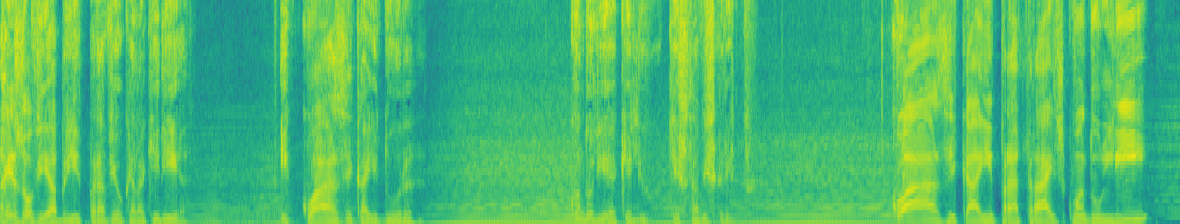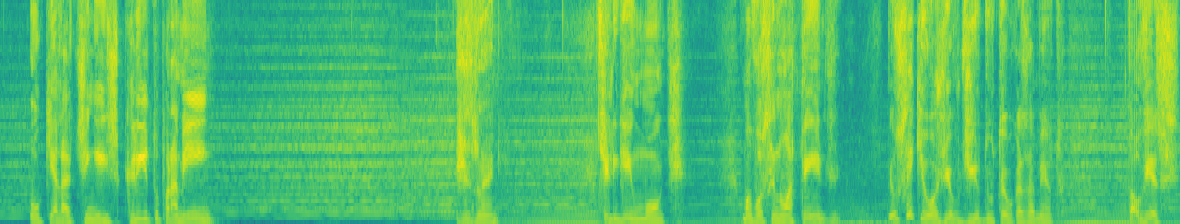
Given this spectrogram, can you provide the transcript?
Resolvi abrir para ver o que ela queria e quase caí dura quando li aquele que estava escrito. Quase caí para trás quando li o que ela tinha escrito para mim. Gislaine, te liguei um monte, mas você não atende. Eu sei que hoje é o dia do teu casamento. Talvez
